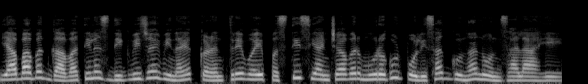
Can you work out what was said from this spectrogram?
याबाबत गावातीलच दिग्विजय विनायक कळंत्रे वय पस्तीस यांच्यावर मुरगुड पोलिसात गुन्हा नोंद झाला आहे.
